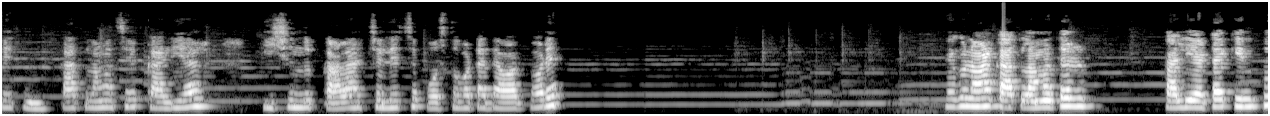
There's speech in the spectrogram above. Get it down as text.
দেখুন, কাতলা মাছের কালিয়ার কি সুন্দর কালার চলেছে পোস্ত বাটা দেওয়ার পরে। দেখুন, আমার কাতলা মাছের কালিয়াটা কিন্তু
